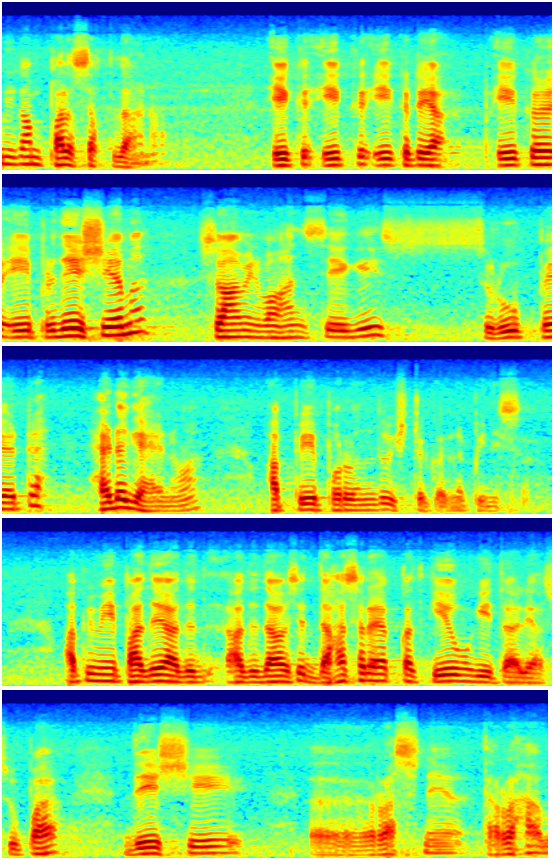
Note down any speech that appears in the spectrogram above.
නිකම් පලසක් දානවා. ඒකට ඒක ඒ ප්‍රදේශයම ස්වාමීන් වහන්සේගේ සුරූපයට හැඩ ගැහෙනවා අපේ පොරොන්දු ඉෂ්ට කරන පිණිස. අපි මේ පදය අද දවසේ දහසරයක්වත් කියවමු ගීතාලය අසුපහ දේශයේ රස්නය තරහව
